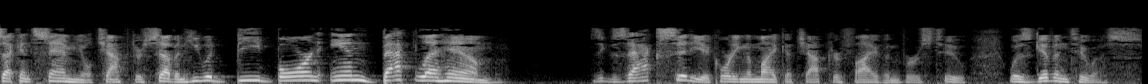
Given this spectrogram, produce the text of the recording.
2 Samuel chapter 7. He would be born in Bethlehem. His exact city, according to Micah chapter 5 and verse 2, was given to us.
